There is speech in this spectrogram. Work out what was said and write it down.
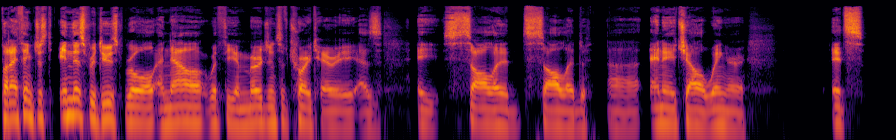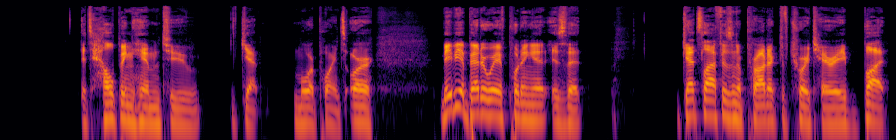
But I think just in this reduced role, and now with the emergence of Troy Terry as a solid, solid uh, NHL winger, it's it's helping him to get more points. Or maybe a better way of putting it is that Getzlaf isn't a product of Troy Terry, but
